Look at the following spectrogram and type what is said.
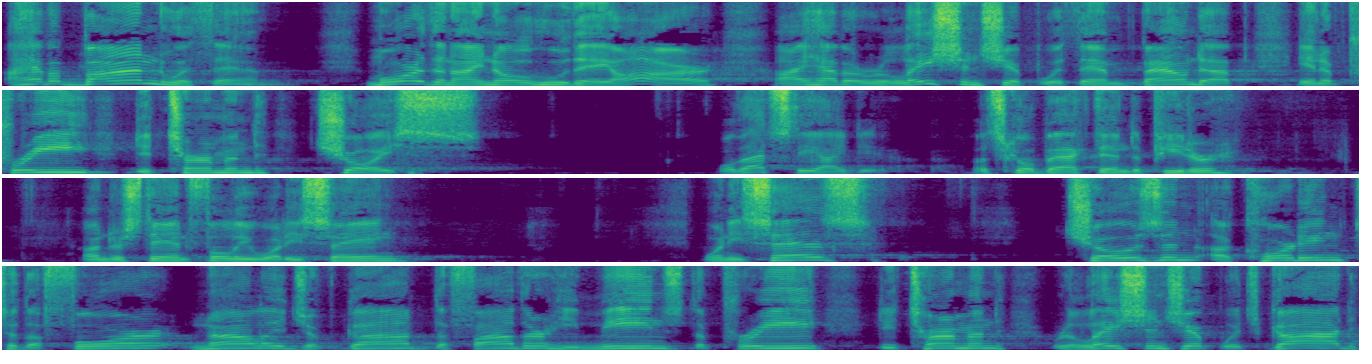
I have a bond with them. More than I know who they are, I have a relationship with them bound up in a predetermined choice. Well, that's the idea. Let's go back then to Peter understand fully what he's saying. When he says, chosen according to the foreknowledge of God the Father, he means the predetermined relationship which God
